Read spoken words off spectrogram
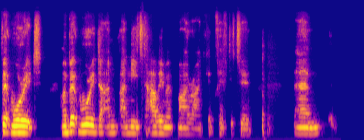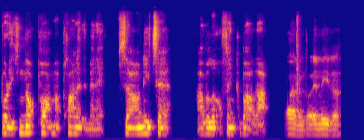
bit worried. I'm a bit worried that I'm, i need to have him at my rank at 52. Um, but he's not part of my plan at the minute, so I'll need to have a little think about that. I haven't got him either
